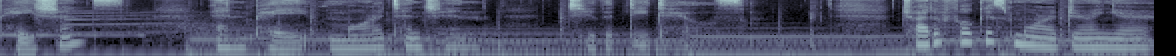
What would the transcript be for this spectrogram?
patience and pay more attention to the details. Try to focus more during your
